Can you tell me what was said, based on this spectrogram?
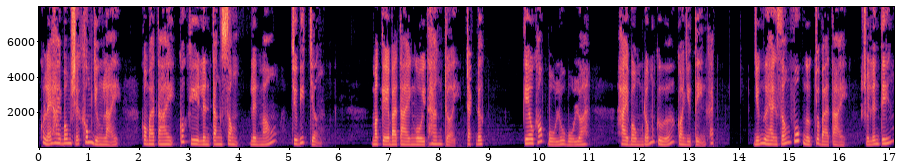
có lẽ hai bông sẽ không dừng lại. Còn bà Tài có khi lên tăng sông, lên máu, chưa biết chừng. Mặc kệ bà Tài ngồi than trời, trách đất. Kêu khóc bù lu bù loa. Hai bồng đóng cửa coi như tiện khách. Những người hàng xóm vuốt ngực cho bà Tài, rồi lên tiếng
